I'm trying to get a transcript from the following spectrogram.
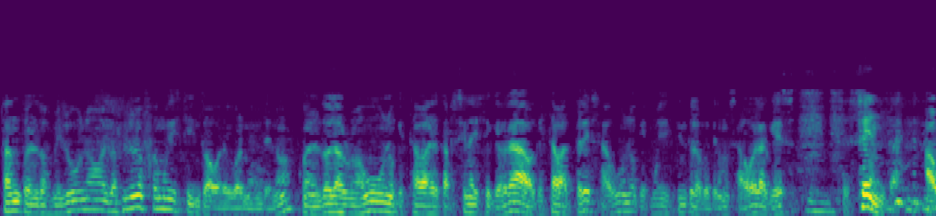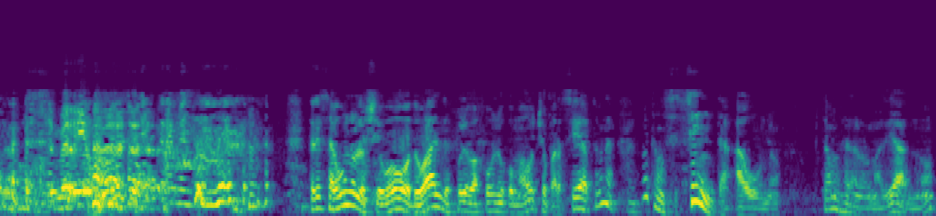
tanto en el 2001, el 2001 fue muy distinto ahora igualmente, ¿no? Con el dólar 1 a 1, que estaba de Carcena y se quebraba, que estaba 3 a 1, que es muy distinto a lo que tenemos ahora, que es 60 a 1. Me río mucho. Es tremendo. 3 a 1 lo llevó Dual, después lo bajó 1,8 para cierto. No estamos 60 a 1. Estamos en la normalidad, ¿no?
